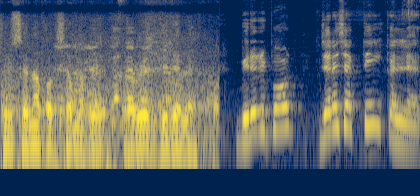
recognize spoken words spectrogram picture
शिवसेना पक्षामध्ये प्रवेश दिलेला आहे. Bureau report Janshakti Kalyan.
